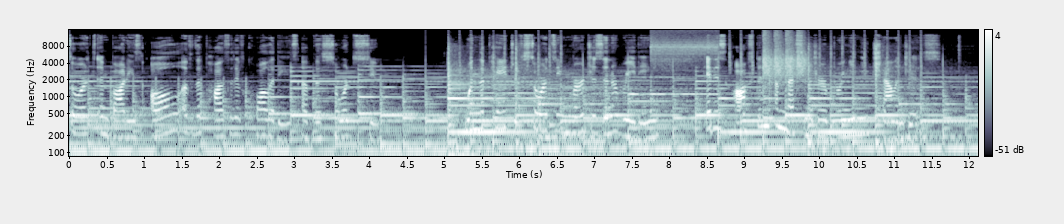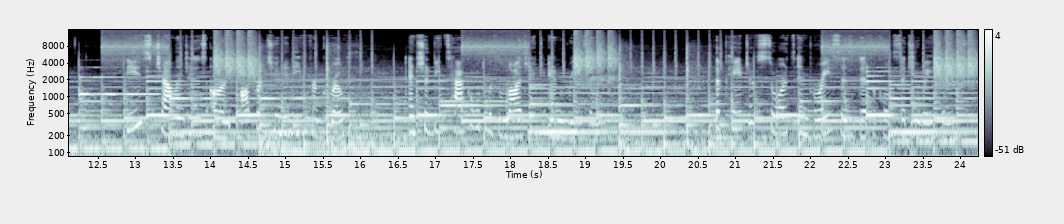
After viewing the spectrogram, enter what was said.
Swords embodies all of the positive qualities of the sword suit. When the Page of Swords emerges in a reading, it is often a messenger bringing you challenges. These challenges are an opportunity for growth and should be tackled with logic and reason. The Page of Swords embraces difficult situations,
